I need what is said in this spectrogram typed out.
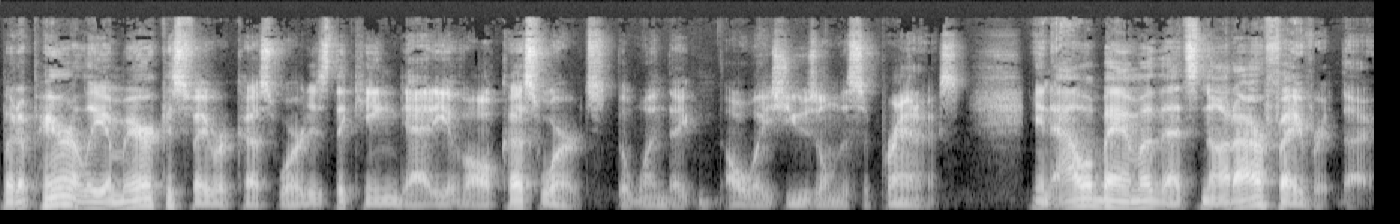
But apparently, America's favorite cuss word is the king daddy of all cuss words, the one they always use on The Sopranos. In Alabama, that's not our favorite, though.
